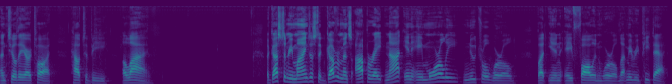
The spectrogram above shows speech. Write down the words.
until they are taught how to be alive. Augustine reminds us that governments operate not in a morally neutral world, but in a fallen world. Let me repeat that.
